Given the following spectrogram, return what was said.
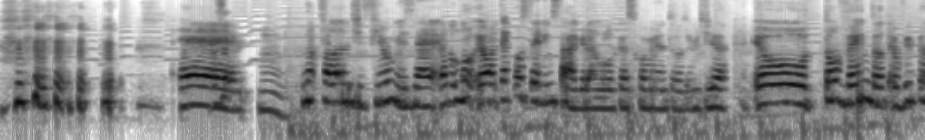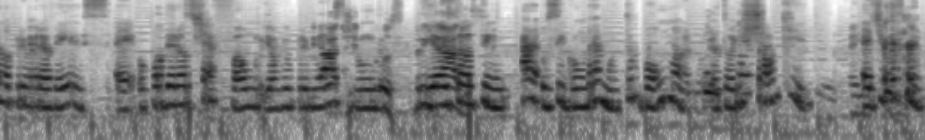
É, Hum. não, falando de filmes, né? Eu, eu até postei no Instagram, o Lucas comentou outro dia. Eu tô vendo, eu vi pela primeira vez é, o Poderoso Chefão e eu vi o primeiro e o segundo. Jesus, E eu estou assim, cara, o segundo é muito bom, mano. Eu tô em choque. É tipo assim,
